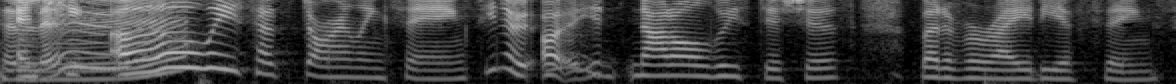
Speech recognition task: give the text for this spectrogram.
and she always has darling things. You know, uh, not always dishes, but a variety of things.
